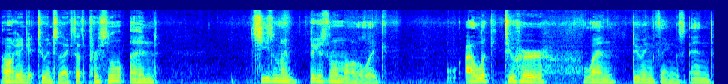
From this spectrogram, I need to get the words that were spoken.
I'm not gonna get too into that because that's personal, and she's my biggest role model. Like, I look to her when doing things, and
